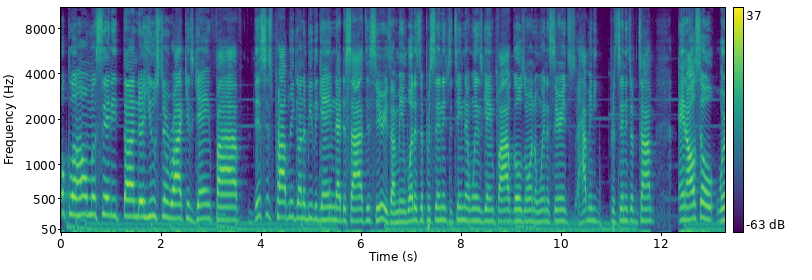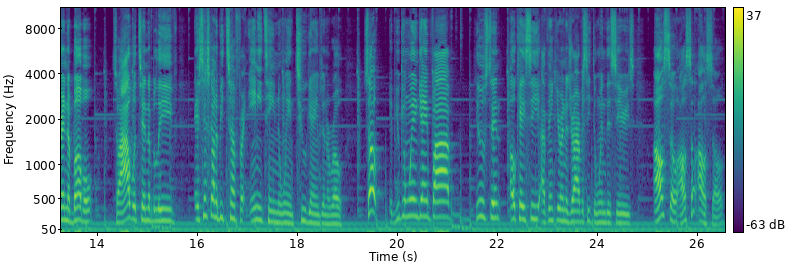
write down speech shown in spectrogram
Oklahoma City Thunder, Houston Rockets, game five. This is probably going to be the game that decides this series. I mean, what is the percentage? The team that wins game five goes on to win a series. How many percentage of the time? And also, we're in the bubble. So I would tend to believe it's just going to be tough for any team to win two games in a row. So if you can win game five, Houston, OKC, I think you're in the driver's seat to win this series. Also, also, also,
